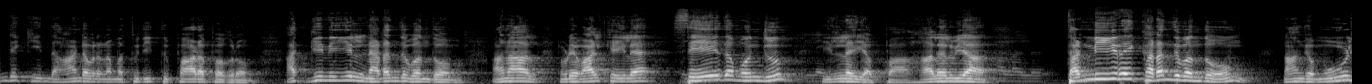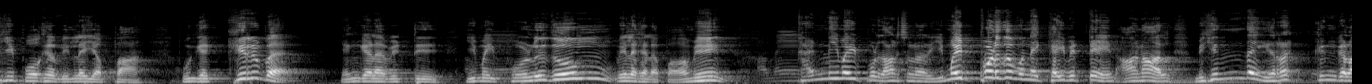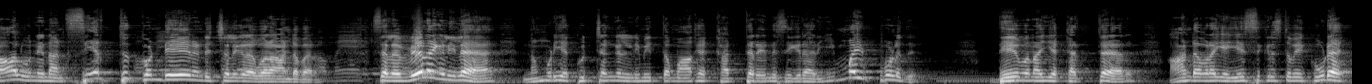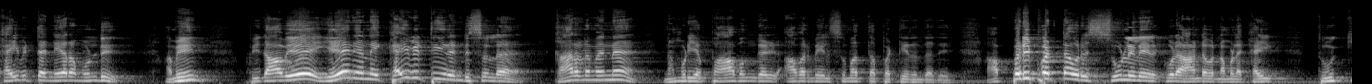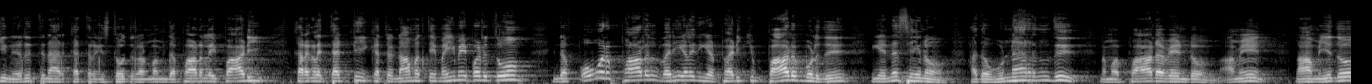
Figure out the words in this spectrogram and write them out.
இன்றைக்கு இந்த ஆண்டவரை நம்ம துதித்து பாடப் போகிறோம். அக்னியில் நடந்து வந்தோம். ஆனால் நம்முடைய வாழ்க்கையில சேதம் ஒன்றும் இல்லை அப்பா. அலலுயா தண்ணீரை கடந்து வந்தோம். நாங்க மூழ்கி போகவில்லை அப்பா. உங்க கிருப எங்களை விட்டு இமை பொழுதும் விலகலப்பா. மீன் கண்ணிமை பொழுது சொல்றாரு இமைப்பொழுதும் உன்னை கைவிட்டேன் ஆனால் மிகுந்த இரக்கங்களால் உன்னை நான் சேர்த்து கொண்டேன் என்று சொல்லுகிற ஒரு ஆண்டவர். சில வேளைகளில நம்முடைய குற்றங்கள் நிமித்தமாக கர்த்தர் என்ன செய்கிறார்? இமைப்பொழுது. தேவனாய கர்த்தர் ஆண்டவராய இயேசு கிறிஸ்துவை கூட கைவிட்ட நேரம் உண்டு. அமீன் பிதாவே ஏன் என்னை கைவிட்டீர் என்று சொல்ல? காரணம் என்ன? நம்முடைய பாவங்கள் அவர் மேல் சுமத்தப்பட்டிருந்தது. அப்படிப்பட்ட ஒரு சூழ்நிலையில் கூட ஆண்டவர் நம்மளை கை தூக்கி நிறுத்தினார். கத்தருக்கு ஸ்தோத்திரம். நம்ம இந்த பாடலை பாடி கரங்களை தட்டி கத்திர நாமத்தை மகிமைப்படுத்துவோம். இந்த ஒவ்வொரு பாடல் வரிகளை நீங்கள் படிக்கும் பாடும் பொழுது நீங்கள் என்ன செய்யணும்? அதை உணர்ந்து நம்ம பாட வேண்டும். அமீன் நாம் ஏதோ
